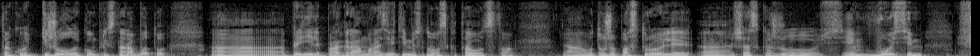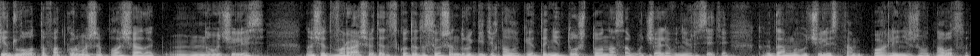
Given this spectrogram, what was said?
такую тяжелую комплексную работу, а, приняли программу развития мясного скотоводства, а, вот уже построили, а, сейчас скажу, 7-8 фидлотов от кормочных площадок, научились значит, выращивать этот скот. Это совершенно другие технологии. Это не то, что нас обучали в университете, когда мы учились там по линии животноводства.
